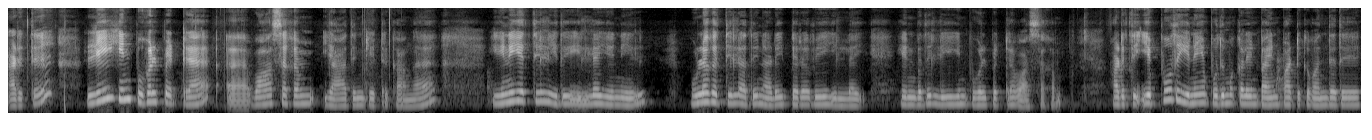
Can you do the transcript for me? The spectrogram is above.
அடுத்து லீயின் புகழ்பெற்ற வாசகம் யாதுன்னு கேட்டிருக்காங்க. இணையத்தில் இது இல்லையெனில் உலகத்தில் அது நடைபெறவே இல்லை என்பது லீயின் புகழ்பெற்ற வாசகம். அடுத்து எப்போது இணையம் பொதுமக்களின் பயன்பாட்டுக்கு வந்தது?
